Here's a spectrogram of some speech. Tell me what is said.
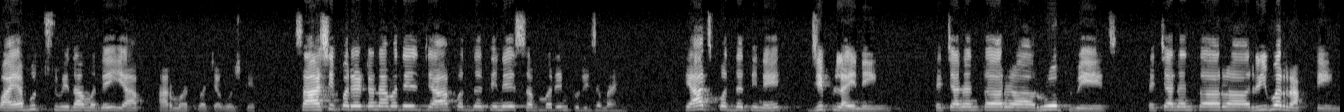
पायाभूत सुविधामध्ये या फार महत्त्वाच्या गोष्टी आहेत. साहसी पर्यटनामध्ये ज्या पद्धतीने सबमरीन टुरिझम आहे त्याच पद्धतीने जिप लाईनिंग त्याच्यानंतर रोपवेज त्याच्यानंतर रिव्हर राफ्टिंग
